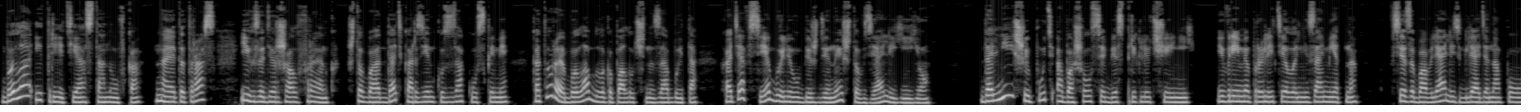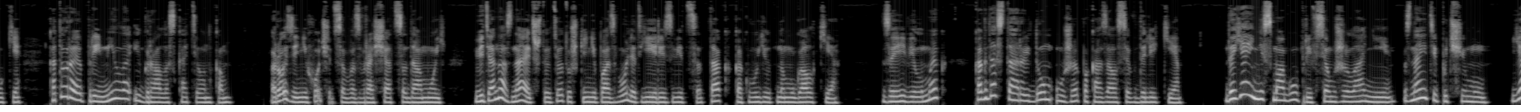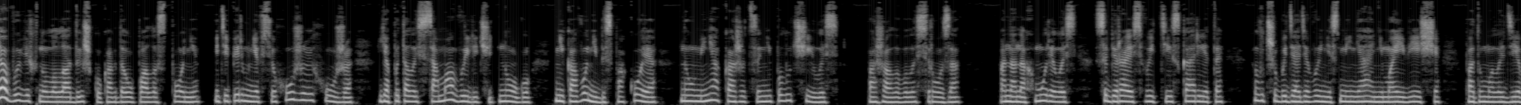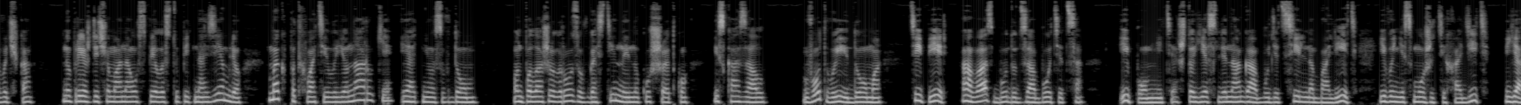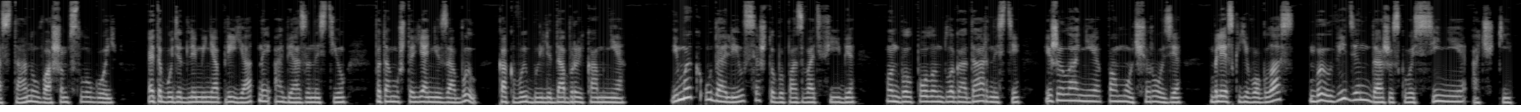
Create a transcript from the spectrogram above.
Была и третья остановка. На этот раз их задержал Фрэнк, чтобы отдать корзинку с закусками – которая была благополучно забыта, хотя все были убеждены, что взяли ее. Дальнейший путь обошелся без приключений, и время пролетело незаметно. Все забавлялись, глядя на пауки, которая примило играла с котенком. Розе не хочется возвращаться домой, ведь она знает, что тетушки не позволят ей резвиться так, как в уютном уголке, заявил Мэг, когда старый дом уже показался вдалеке. Да я и не смогу при всем желании. Знаете почему? Я вывихнула лодыжку, когда упала с пони, и теперь мне все хуже и хуже. Я пыталась сама вылечить ногу, никого не беспокоя, но у меня, кажется, не получилось, — пожаловалась Роза. Она нахмурилась, собираясь выйти из кареты. «Лучше бы дядя вынес меня, а не мои вещи», — подумала девочка. Но прежде чем она успела ступить на землю, Мэг подхватил ее на руки и отнес в дом. Он положил Розу в гостиной на кушетку и сказал, «Вот вы и дома. Теперь о вас будут заботиться. И помните, что если нога будет сильно болеть, и вы не сможете ходить, я стану вашим слугой. Это будет для меня приятной обязанностью, потому что я не забыл, как вы были добры ко мне». И Мэг удалился, чтобы позвать Фиби, Он был полон благодарности и желания помочь Розе. Блеск его глаз был виден даже сквозь синие очки.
